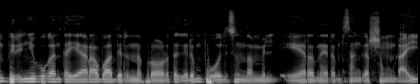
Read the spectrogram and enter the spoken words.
തുടർന്നും പിരിഞ്ഞു പോകാൻ തയ്യാറാവാതിരുന്ന പ്രവർത്തകരും പോലീസും തമ്മിൽ ഏറെ നേരം സംഘർഷമുണ്ടായി.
